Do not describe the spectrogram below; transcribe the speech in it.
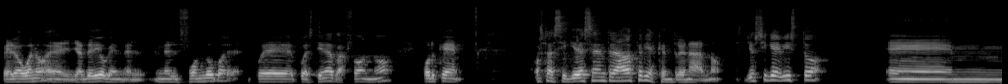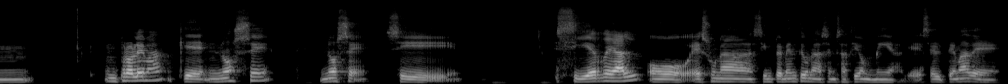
Pero bueno, eh, ya te digo que en el, en el fondo pues, pues, pues tienes razón, ¿no? Porque, ostras, si quieres ser entrenador, que tienes que entrenar, ¿no? Yo sí que he visto eh, un problema que no sé, no sé si, si es real o es una, simplemente una sensación mía, que es el tema de,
